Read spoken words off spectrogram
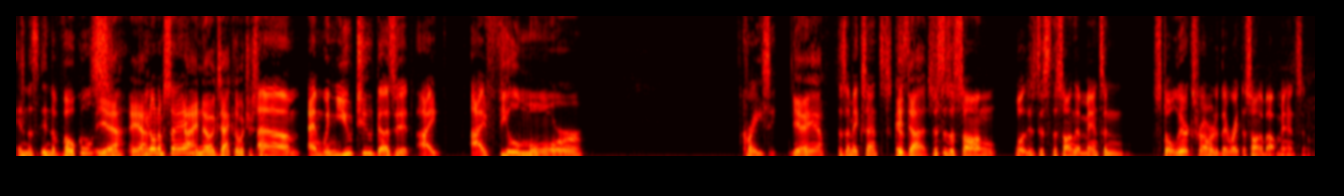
in the in the vocals. Yeah, yeah. you know what I'm saying? I know exactly what you're saying. Um, and when U2 does it, I I feel more crazy. yeah, yeah. Does that make sense? It does. This is a song. Well, is this the song that Manson stole lyrics from, or did they write the song about Manson?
